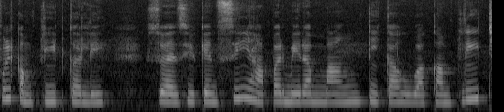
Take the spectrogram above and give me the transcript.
फुल कंप्लीट कर ली। So as you can see यहाँ पर मेरा मांग टीका हुआ कंप्लीट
